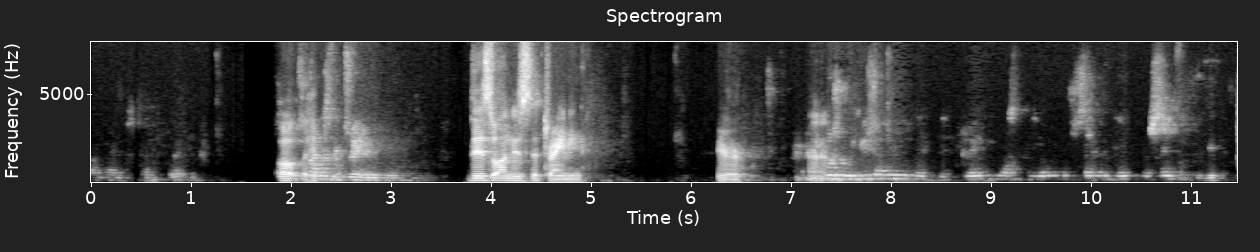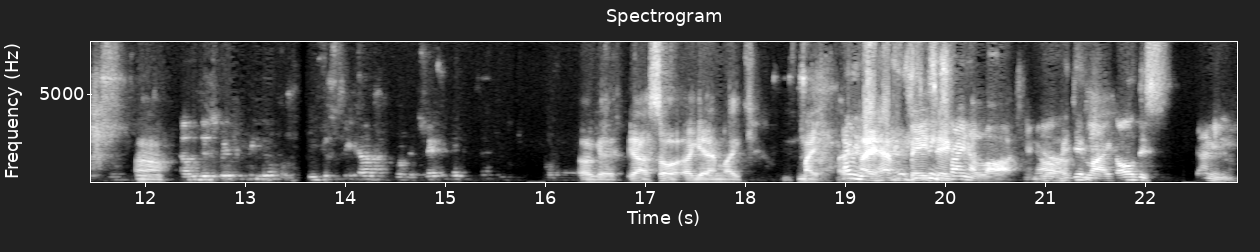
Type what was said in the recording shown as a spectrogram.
I don't understand correctly. Oh, Which one is the training? this one is the training here. Uh, uh, I would expect to be local. We just speak out for the training. and for the- okay, yeah. So again, like my I, mean, have he's been trying a lot, you know. Yeah. He did like all this. I mean,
